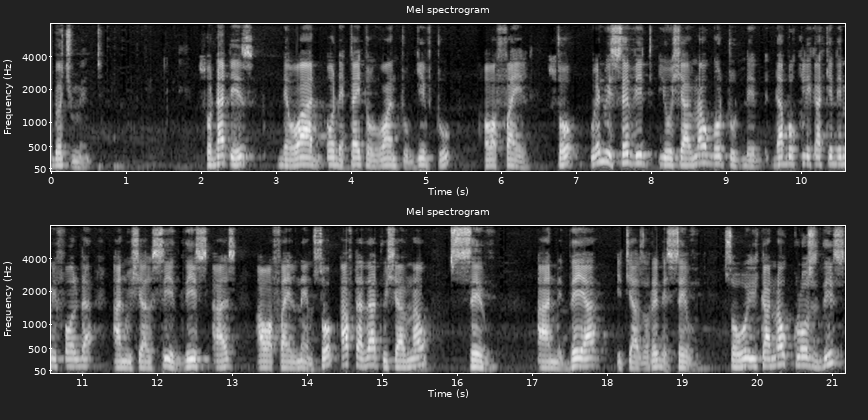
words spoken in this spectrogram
document. So that is the word or the title we want to give to our file. So when we save it, you shall now go to the double click academy folder and we shall see this as our file name. So after that, we shall now save and there it has already saved. So we can now close this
